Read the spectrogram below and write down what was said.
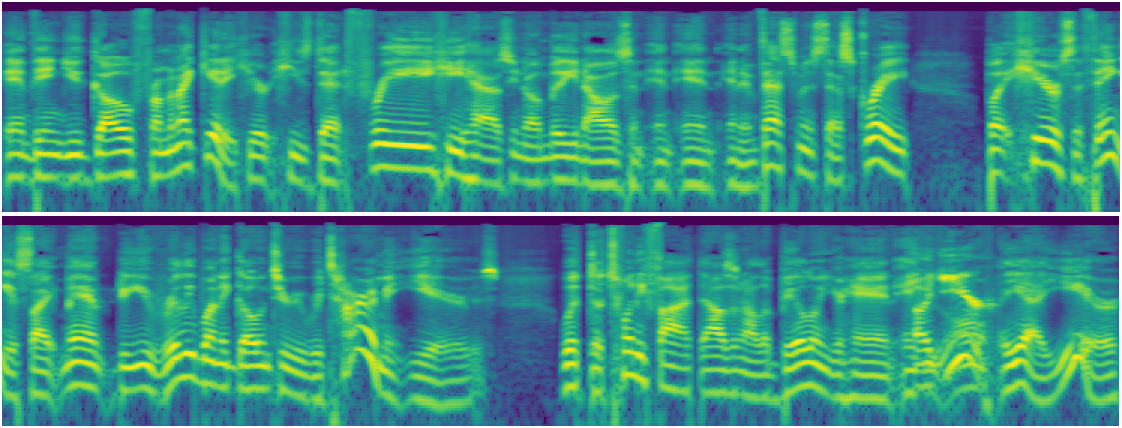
and then you go from. And I get it. Here, he's debt free. He has you know a million dollars in, in, in, in investments. That's great. But here's the thing: it's like, man, do you really want to go into your retirement years with the twenty five thousand dollar bill in your hand and A you year. own- yeah, a year,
